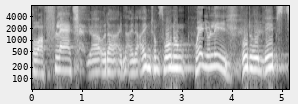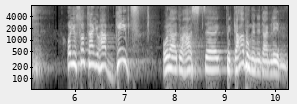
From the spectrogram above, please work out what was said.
Or a flat Ja, oder ein, eine Eigentumswohnung, where you live. wo du lebst. Or you sometimes you have gifts. Oder du hast äh, Begabungen in deinem Leben.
